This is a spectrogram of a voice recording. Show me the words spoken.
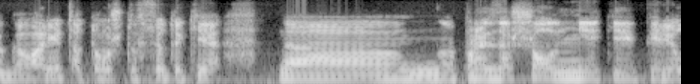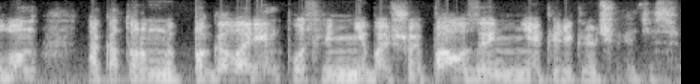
говорит о том, что все-таки э, произошел некий перелом, о котором мы поговорим после небольшой паузы. Не переключайтесь.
